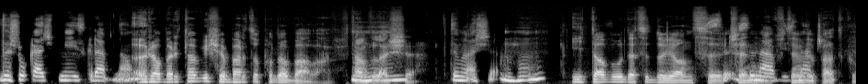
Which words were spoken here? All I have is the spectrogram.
wyszukać mniej zgrabną? Robertowi się bardzo podobała w tam mhm. lesie. W tym lesie. Mhm. I to był decydujący Sy czynnik w tym znaczy. wypadku.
